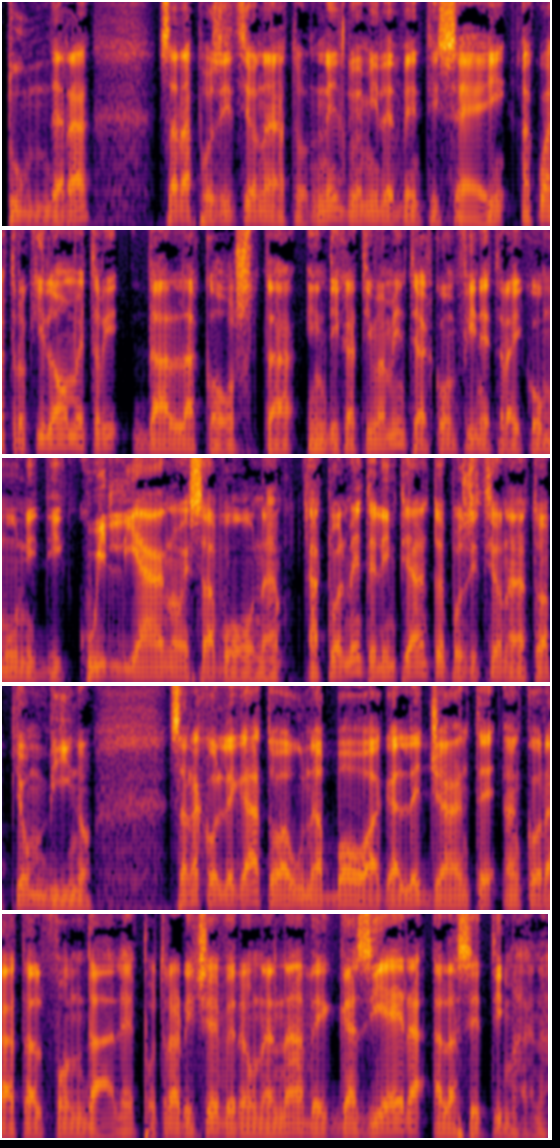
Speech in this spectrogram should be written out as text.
Tundera sarà posizionato nel 2026 a 4 km dalla costa, indicativamente al confine tra i comuni di Quigliano e Savona. Attualmente l'impianto è posizionato a Piombino. Sarà collegato a una boa galleggiante ancorata al fondale. Potrà ricevere una nave gasiera alla settimana.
